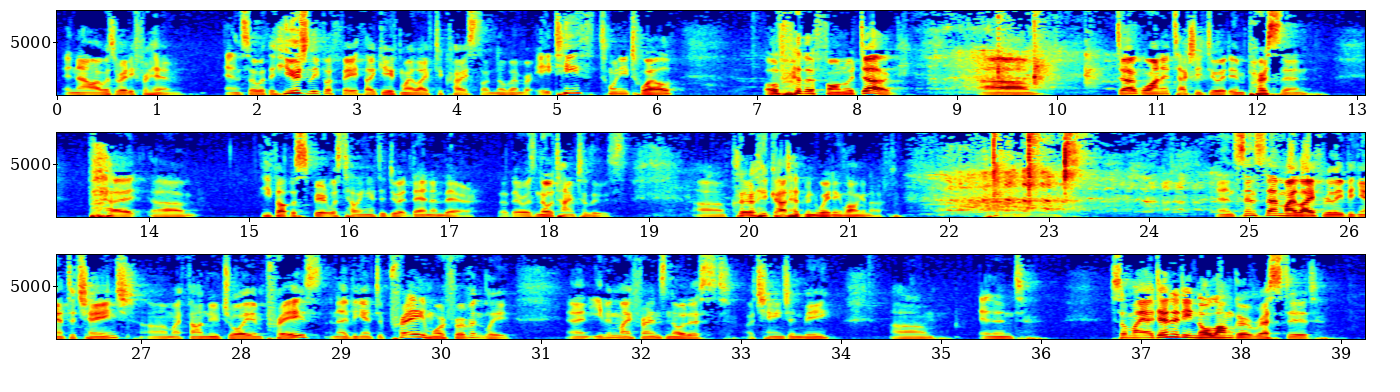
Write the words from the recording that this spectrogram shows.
and now I was ready for Him. And so, with a huge leap of faith, I gave my life to Christ on November 18th, 2012, over the phone with Doug. Um, Doug wanted to actually do it in person, but um, he felt the Spirit was telling him to do it then and there, that there was no time to lose. Uh, clearly, God had been waiting long enough. And since then, my life really began to change. Um, I found new joy in praise, and I began to pray more fervently. And even my friends noticed a change in me. Um, and so my identity no longer rested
